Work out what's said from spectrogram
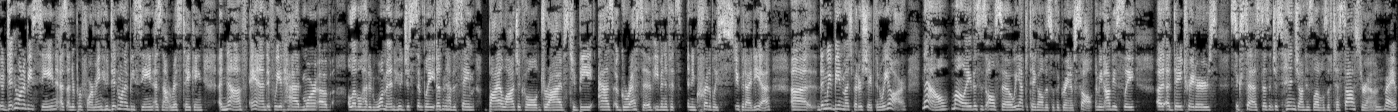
who didn't want to be seen as underperforming, who didn't want to be seen as not risk taking enough. And if we had had more of a level-headed woman who just simply doesn't have the same biological drives to be as aggressive, even if it's an incredibly stupid idea, uh, then we'd be in much better shape than we are. Now, Molly, this is also, we have to take all this with a grain of salt. I mean, obviously, a, a day trader's success doesn't just hinge on his levels of testosterone. Right.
